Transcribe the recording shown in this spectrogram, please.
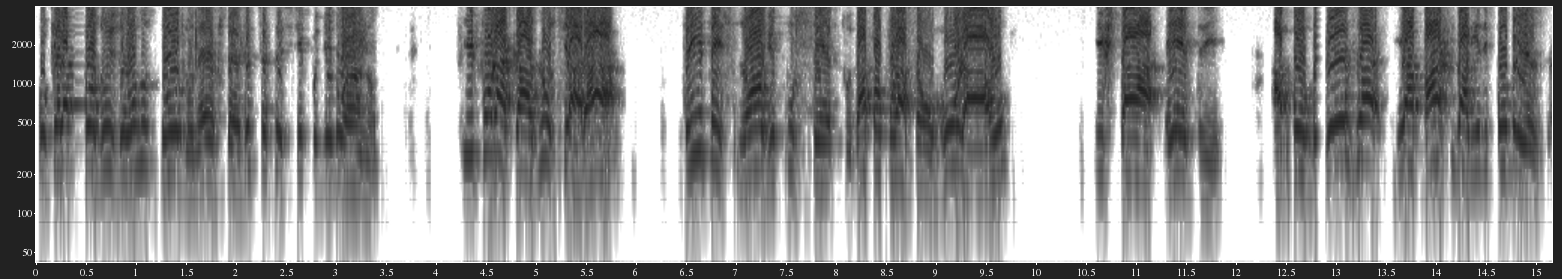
porque ela produz o ano todo, né? Os 365 dias do ano. E, por acaso, no Ceará, 39% da população rural está entre a pobreza e abaixo da linha de pobreza.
